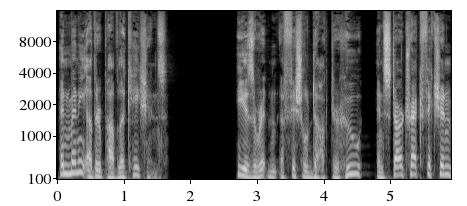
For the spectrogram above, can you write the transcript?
and many other publications. He has written official Doctor Who and Star Trek fiction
